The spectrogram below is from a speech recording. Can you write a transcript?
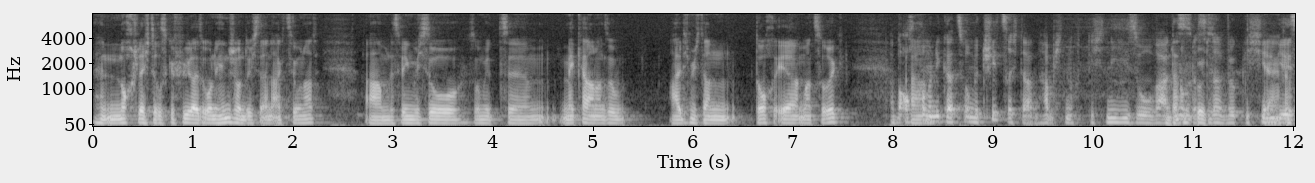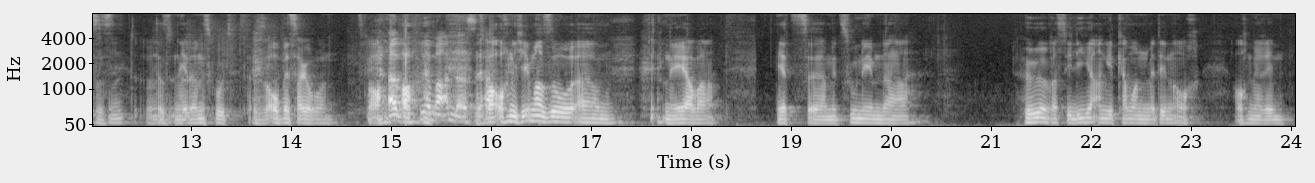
ein noch schlechteres Gefühl als ohnehin schon durch seine Aktion hat. Ähm, deswegen bin ich so, so mit ähm, Meckern und so halte ich mich dann doch eher immer zurück. Aber auch Ähm. Kommunikation mit Schiedsrichtern habe ich noch dich nie so wahrgenommen, ist dass du da wirklich Ja, hingehst. das ist, und, und, das, nee, dann ist gut. Das ist auch besser geworden. Das war auch, Aber war früher mal anders, Das ja. war auch nicht immer so. Ähm, nee, aber jetzt äh, mit zunehmender Höhe, was die Liga angeht, kann man mit denen auch, auch mehr reden.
